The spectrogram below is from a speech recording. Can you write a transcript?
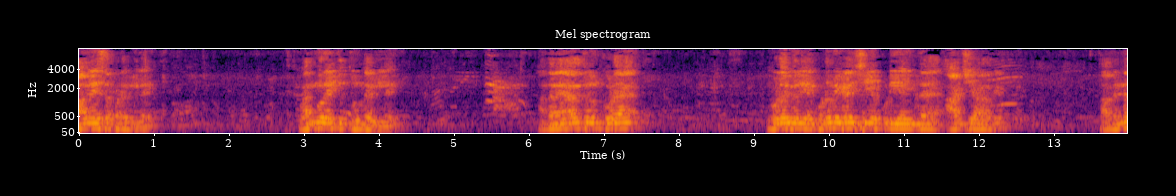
ஆவேசப்படவில்லை வன்முறைக்கு தூண்டவில்லை. அந்த நேரத்திலும் கூட இவ்வளவு பெரிய கொடுமைகளை செய்யக்கூடிய இந்த ஆட்சியாளர்கள் தாம் என்ன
